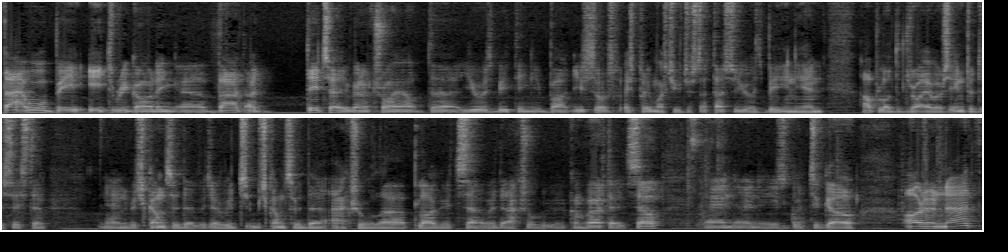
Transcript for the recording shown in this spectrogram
that will be it regarding uh, that. I did say you're going to try out the USB thingy, but it's pretty much you just attach the USB in the end, upload the drivers into the system, and which comes with the which which, which comes with the actual uh, plug itself, with the actual converter itself, and and it's good to go. Other than that,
